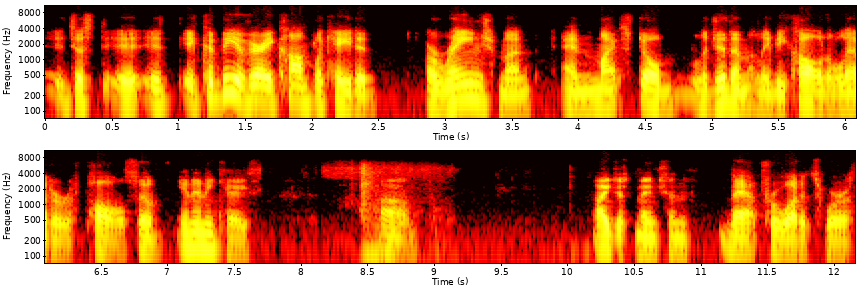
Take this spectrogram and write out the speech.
it just it, it, it could be a very complicated arrangement and might still legitimately be called a letter of Paul. So in any case, um, I just mentioned that for what it's worth.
